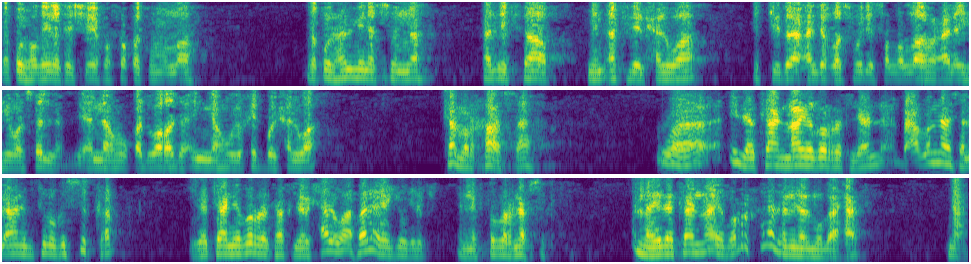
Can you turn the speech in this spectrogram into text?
يقول فضيلة الشيخ وفقكم الله. يقول هل من السنة الإكثار من أكل الحلوى اتباعا للرسول صلى الله عليه وسلم لأنه قد ورد إنه يحب الحلوى تمر خاصة. وإذا كان ما يضرك لأن بعض الناس الآن يبتلوا بالسكر. إذا كان يضرك أكل الحلوى فلا يجوز لك أنك تضر نفسك. أما إذا كان ما يضرك هذا من المباحات.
